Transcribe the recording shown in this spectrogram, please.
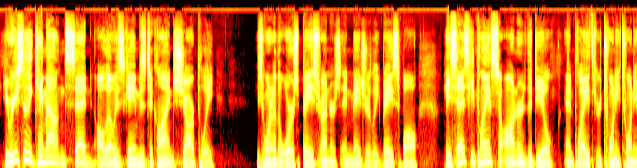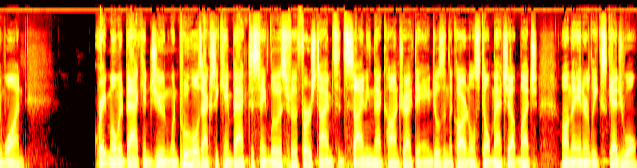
He recently came out and said, although his game has declined sharply, he's one of the worst base runners in Major League Baseball. He says he plans to honor the deal and play through 2021. great moment back in June when Pujols actually came back to St. Louis for the first time since signing that contract. The Angels and the Cardinals don't match up much on the interleague schedule.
